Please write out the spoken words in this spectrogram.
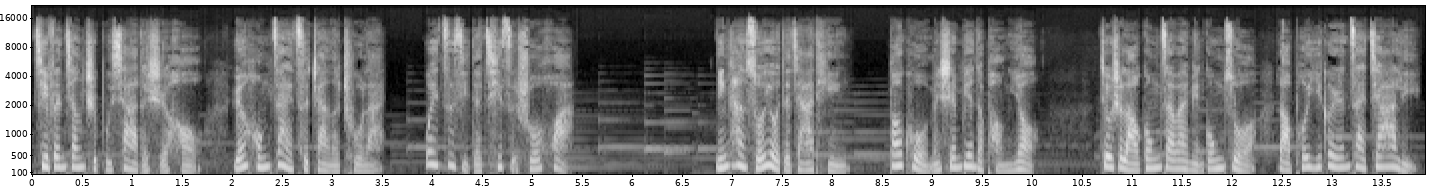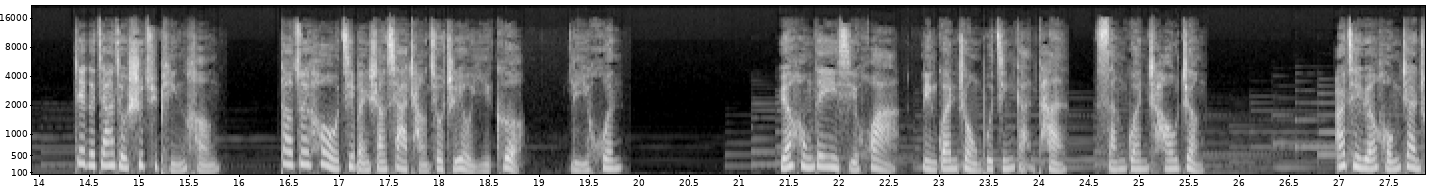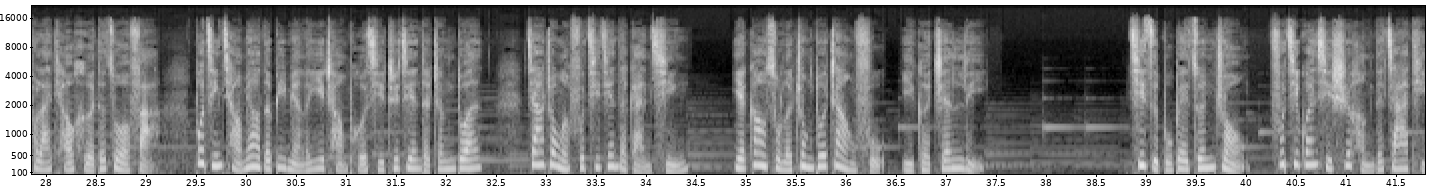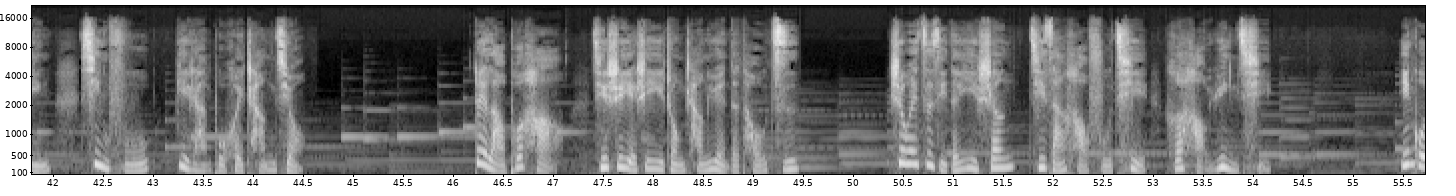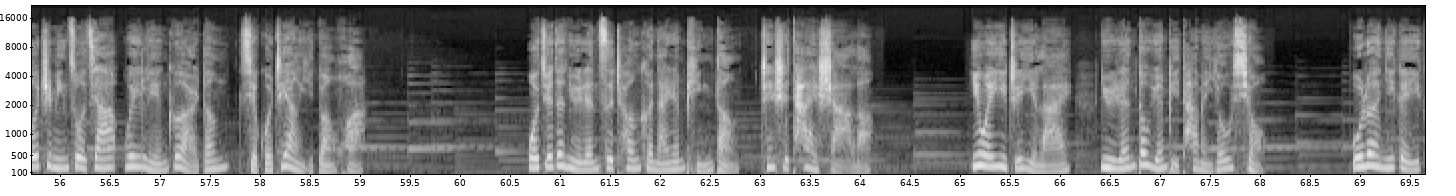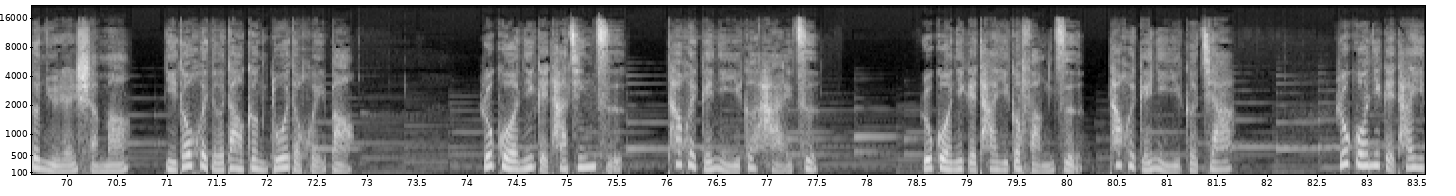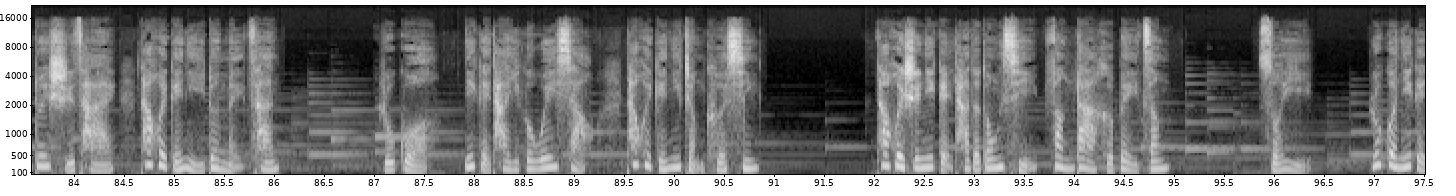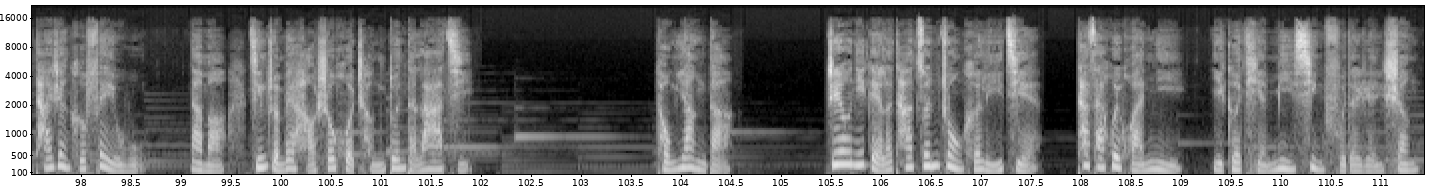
气氛僵持不下的时候，袁弘再次站了出来，为自己的妻子说话。您看，所有的家庭。包括我们身边的朋友，就是老公在外面工作，老婆一个人在家里，这个家就失去平衡，到最后基本上下场就只有一个：离婚。袁弘的一席话令观众不禁感叹三观超正。而且袁弘站出来调和的做法，不仅巧妙地避免了一场婆媳之间的争端，加重了夫妻间的感情，也告诉了众多丈夫一个真理：妻子不被尊重，夫妻关系失衡的家庭，幸福必然不会长久。对老婆好，其实也是一种长远的投资，是为自己的一生积攒好福气和好运气。英国知名作家威廉·戈尔登写过这样一段话：“我觉得女人自称和男人平等，真是太傻了，因为一直以来，女人都远比他们优秀。无论你给一个女人什么，你都会得到更多的回报。如果你给她金子，她会给你一个孩子；如果你给她一个房子，她会给你一个家。”如果你给她一堆食材，她会给你一顿美餐；如果你给她一个微笑，他会给你整颗心。他会使你给他的东西放大和倍增。所以，如果你给他任何废物，那么请准备好收获成吨的垃圾。同样的，只有你给了他尊重和理解，他才会还你一个甜蜜幸福的人生。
